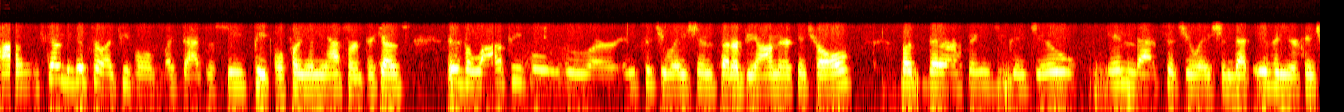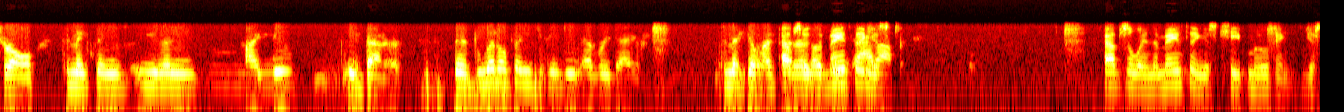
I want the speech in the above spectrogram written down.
um, it's got to be good for like people like that to see people putting in the effort because there's a lot of people who are in situations that are beyond their control, but there are things you can do in that situation that is in your control to make things even minutely better. There's little things you can do every day to make your life better. Absolutely. The main thing is up. absolutely, and the main thing is keep moving. Just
